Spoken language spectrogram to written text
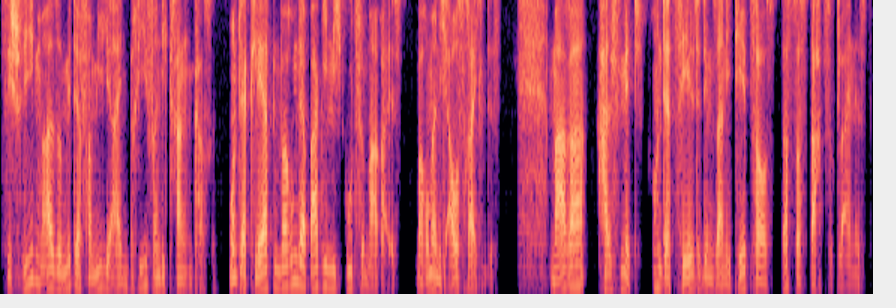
Sie schrieben also mit der Familie einen Brief an die Krankenkasse und erklärten, warum der Buggy nicht gut für Mara ist, warum er nicht ausreichend ist. Mara half mit und erzählte dem Sanitätshaus, dass das Dach zu klein ist,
